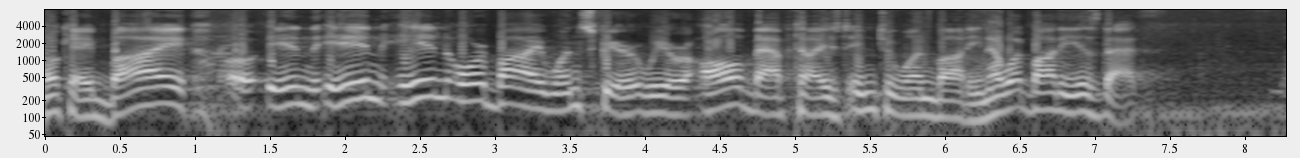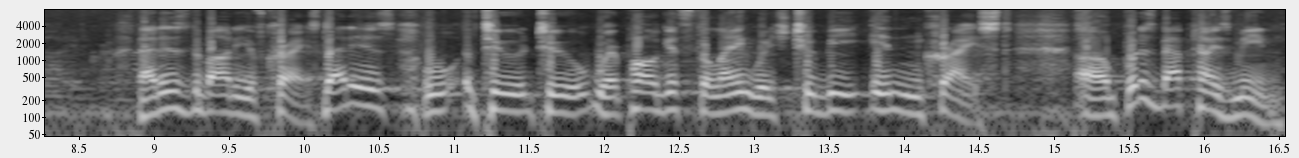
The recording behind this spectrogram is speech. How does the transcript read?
Okay, by uh, in in in or by one spirit we are all baptized into one body. Now what body is that? That is the body of Christ. That is to, to where Paul gets the language to be in Christ. Uh, what does baptized mean?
